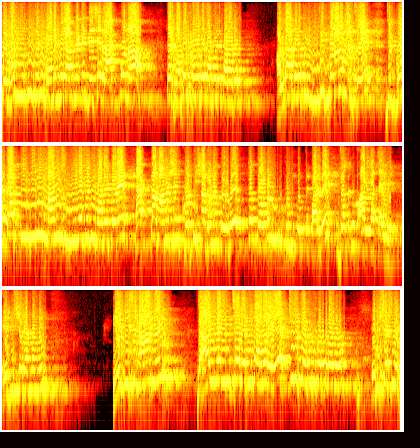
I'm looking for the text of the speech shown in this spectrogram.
প্রধানমন্ত্রী যদি মনে করে আপনাকে দেশে রাখব না, তার বাপের ক্ষমতা চাপাতে পারাবে। আল্লাহ তালা তিনি নিজে কোরআনে বলছে যে, গোটা পৃথিবীর মানুষ মিলে যদি মনে করে একটা মানুষের ক্ষতি সাধনা করবে, তো ততটুকু ক্ষতি করতে পারবে যতটুকু আল্লাহ চাইবে। এই বিশ্বাস আপনার নেই? এই বিশ্বাস আমার নেই যে, আল্লাহর ইচ্ছা ব্যতীত আমার এক চুলো কেউ কিছু করতে পারবে না। এই বিশ্বাস নেই?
